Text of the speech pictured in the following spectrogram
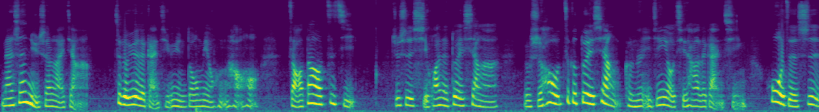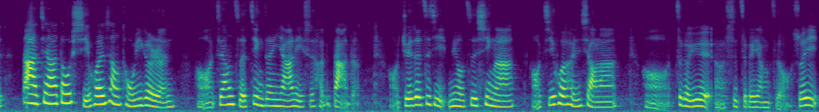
男生女生来讲啊，这个月的感情运都没有很好哈。找到自己就是喜欢的对象啊，有时候这个对象可能已经有其他的感情，或者是大家都喜欢上同一个人哦，这样子的竞争压力是很大的哦，觉得自己没有自信啦，哦，机会很小啦，哦，这个月呃是这个样子哦，所以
